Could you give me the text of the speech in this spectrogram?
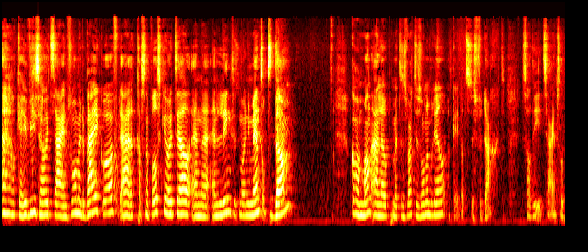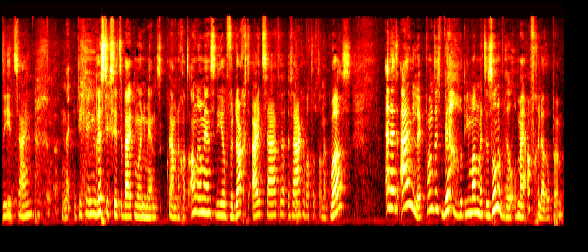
Uh, Oké, wie zou het zijn? Voor me de Bijenkorf, daar het Krasnopolski Hotel en, uh, en links het monument op de Dam. Er kwam een man aanlopen met een zwarte zonnebril. Oké, dat is dus verdacht. Zal die iets zijn? Zal die iets zijn? Nee, die ging rustig zitten bij het monument. Er kwamen nog wat andere mensen die er verdacht uitzaten, zagen wat dat dan ook was. En uiteindelijk kwam dus wel die man met de zonnebril op mij afgelopen.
